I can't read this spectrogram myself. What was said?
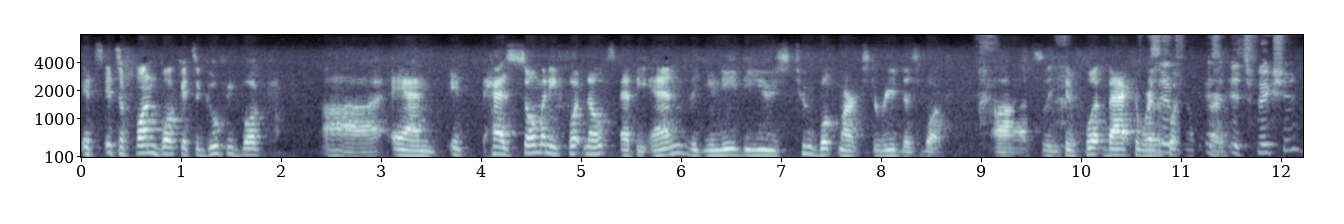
it's it's a fun book. It's a goofy book, uh, and it has so many footnotes at the end that you need to use two bookmarks to read this book, uh, so that you can flip back to where Is the it, footnotes is are. it, it's fiction?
